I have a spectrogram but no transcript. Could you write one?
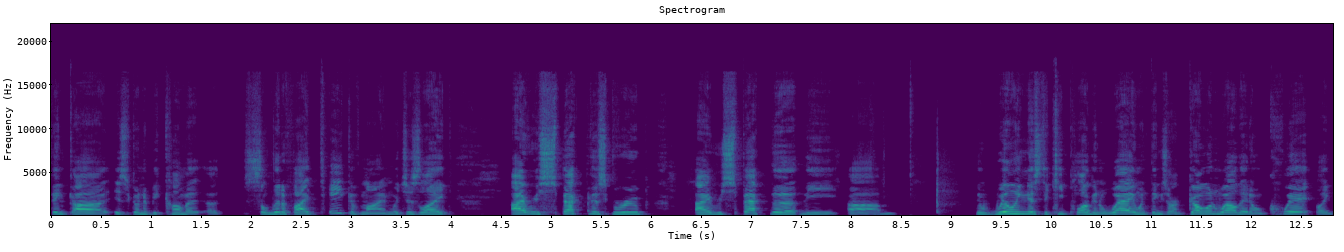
think uh is going to become a, a solidified take of mine which is like i respect this group i respect the the um the willingness to keep plugging away when things aren't going well they don't quit like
